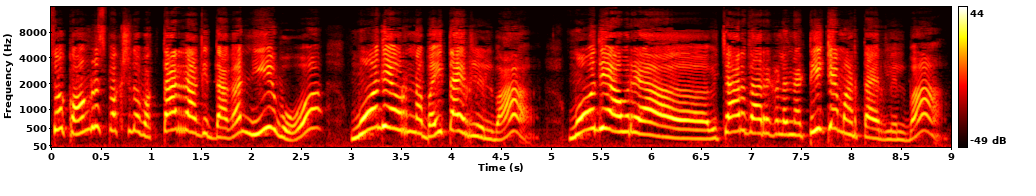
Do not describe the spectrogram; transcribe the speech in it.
ಸೊ ಕಾಂಗ್ರೆಸ್ ಪಕ್ಷದ ವಕ್ತಾರರಾಗಿದ್ದಾಗ ನೀವು ಮೋದಿ ಅವ್ರನ್ನ ಬೈತಾ ಇರ್ಲಿಲ್ವಾ? ಮೋದಿ ಅವರ ವಿಚಾರಧಾರೆಗಳನ್ನ ಟೀಕೆ ಮಾಡ್ತಾ ಇರ್ಲಿಲ್ವಾ?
